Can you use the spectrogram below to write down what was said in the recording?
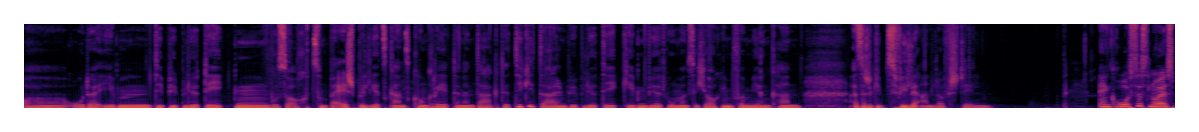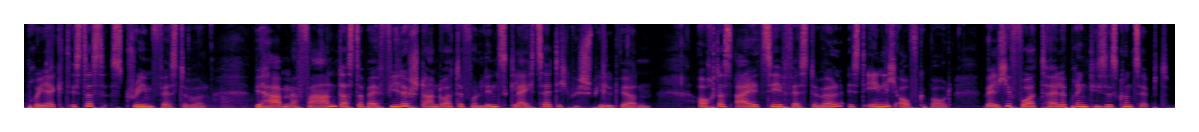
oder eben die Bibliotheken, wo es auch zum Beispiel jetzt ganz konkret einen Tag der digitalen Bibliothek geben wird, wo man sich auch informieren kann. Also da gibt es viele Anlaufstellen. Ein großes neues Projekt ist das Stream Festival. Wir haben erfahren, dass dabei viele Standorte von Linz gleichzeitig bespielt werden. Auch das AEC Festival ist ähnlich aufgebaut. Welche Vorteile bringt dieses Konzept?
